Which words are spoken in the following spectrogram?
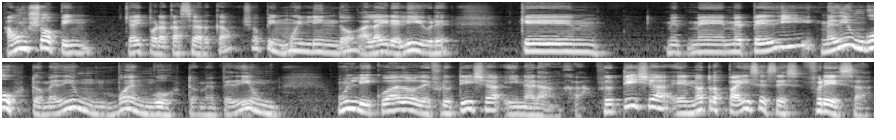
a un shopping que hay por acá cerca, un shopping muy lindo, al aire libre, que mm, me, pedí, me di un gusto, me di un buen gusto, me pedí un, un licuado de frutilla y naranja. Frutilla en otros países es fresa.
